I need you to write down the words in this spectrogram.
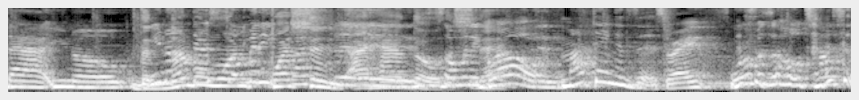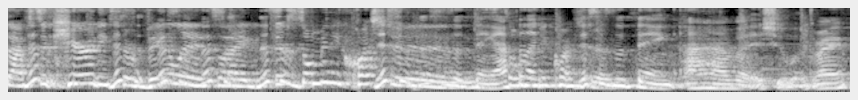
that you know? The number one question I had, though, so many bro, questions. My thing is this, right? Where This was the hotel this staff? this is- Security, this is- this is- surveillance, this is- like, this there's is- so many This is, this is the questions. thing. I So feel like this is the thing I have an issue with, right?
